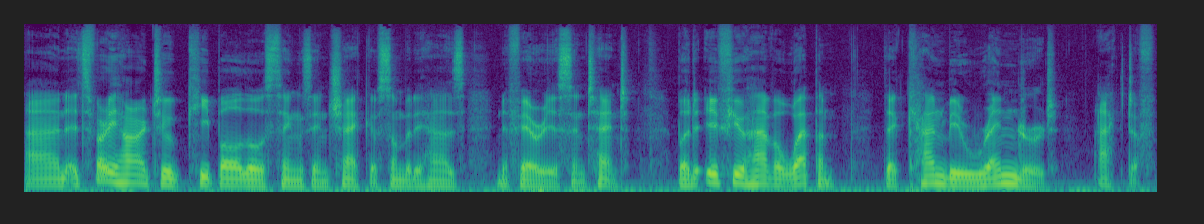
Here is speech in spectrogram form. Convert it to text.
and it's very hard to keep all those things in check if somebody has nefarious intent but if you have a weapon that can be rendered active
